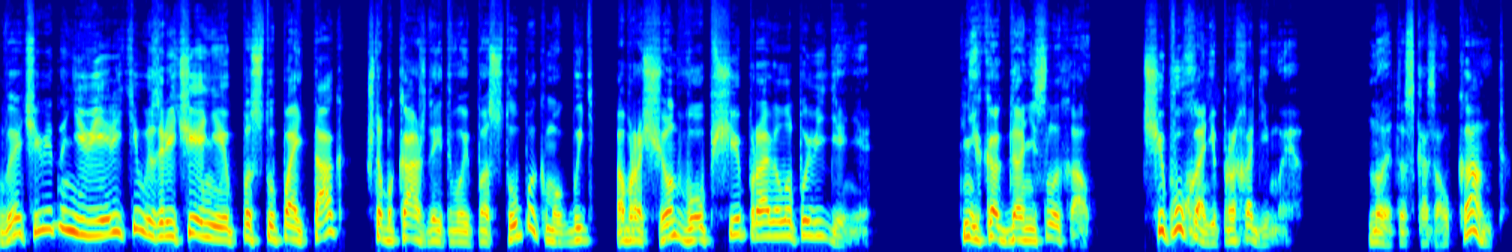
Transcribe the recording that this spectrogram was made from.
Вы, очевидно, не верите в изречение «поступай так», чтобы каждый твой поступок мог быть обращен в общее правило поведения. Никогда не слыхал. Чепуха непроходимая. Но это сказал Кант.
